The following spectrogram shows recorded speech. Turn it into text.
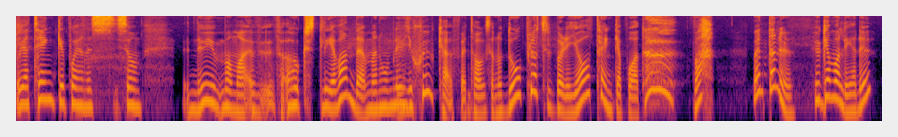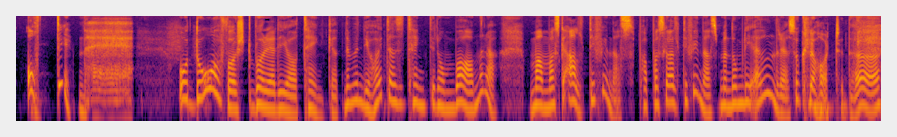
Och jag tänker på henne som nu är ju mamma högst levande men hon blev ju sjuk här för ett tag sedan och då plötsligt började jag tänka på att Va? Vänta nu, hur gammal är du? 80? Nej. Och då först började jag tänka att nej men jag har inte ens tänkt i de banorna. Mamma ska alltid finnas, pappa ska alltid finnas men de blir äldre såklart. Dö.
